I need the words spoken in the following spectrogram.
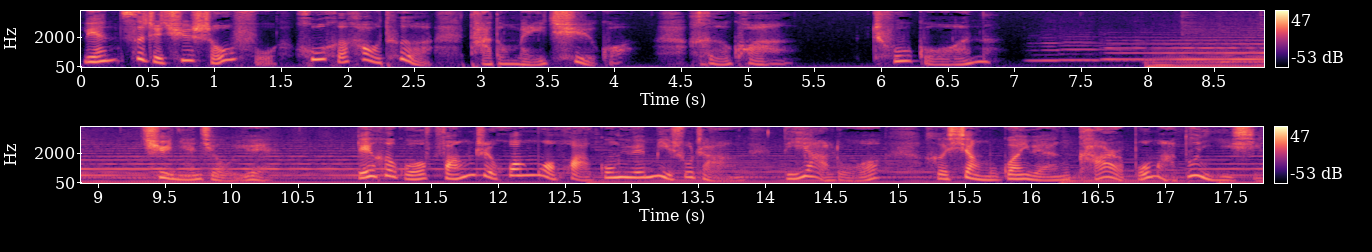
连自治区首府呼和浩特他都没去过。何况出国呢？去年九月，联合国防治荒漠化公约秘书长迪亚罗和项目官员卡尔伯马顿一行，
